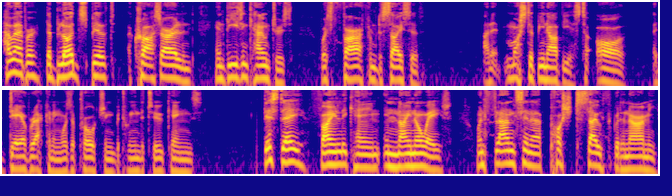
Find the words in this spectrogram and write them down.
However, the blood spilt across Ireland in these encounters was far from decisive, and it must have been obvious to all a day of reckoning was approaching between the two kings. This day finally came in 908 when Flann Sinna pushed south with an army.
